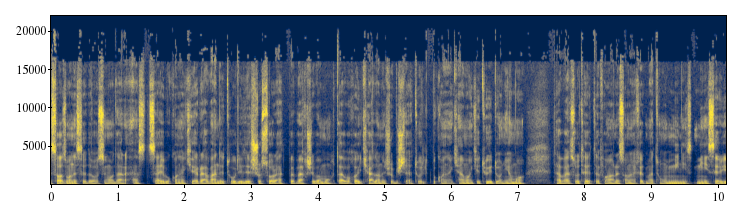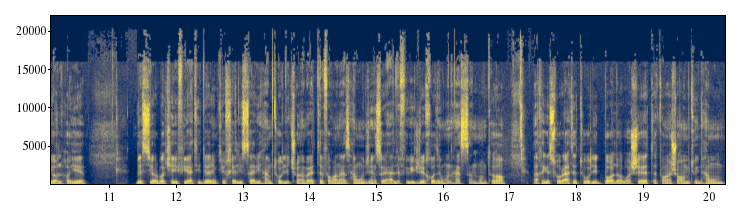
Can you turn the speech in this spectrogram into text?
سازمان صدا و سیما در اصل سعی بکنه که روند تولیدش رو سرعت ببخشه و محتواهای کلانش رو بیشتر تولید بکنه. کما که توی دنیا ما توسط اتفاقا رسانه خدمت عمومی مینی سریال های بسیار با کیفیتی داریم که خیلی سریع هم تولید شدن و اتفاقا از همون جنس های الف ویژه خودمون هستن. منتها وقتی که سرعت تولید بالا باشه اتفاقا شما می‌تونید همون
